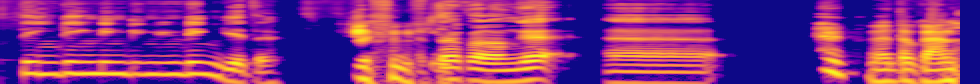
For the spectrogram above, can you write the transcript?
ting ding ding ding ding ding gitu. Atau kalau enggak eh tukang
